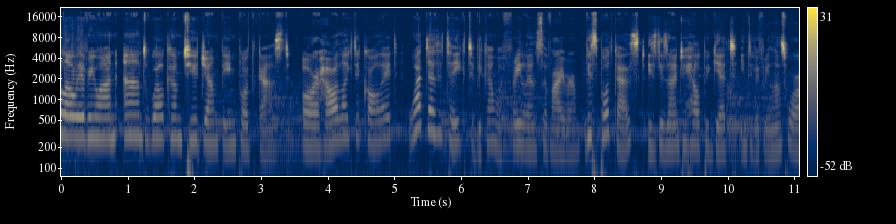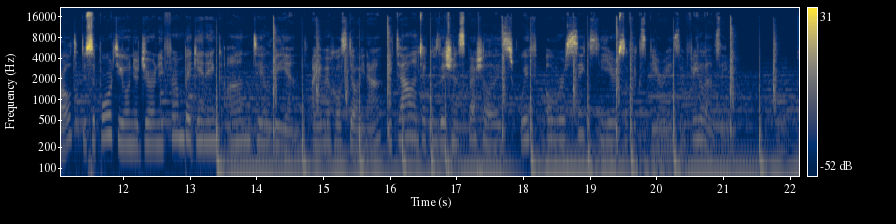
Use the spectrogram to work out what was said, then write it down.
Hello, everyone, and welcome to Jump In Podcast, or how I like to call it, What Does It Take to Become a Freelance Survivor? This podcast is designed to help you get into the freelance world, to support you on your journey from beginning until the end. I am your host, Doina, a talent acquisition specialist with over six years of experience in freelancing.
